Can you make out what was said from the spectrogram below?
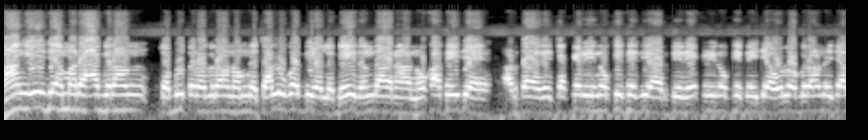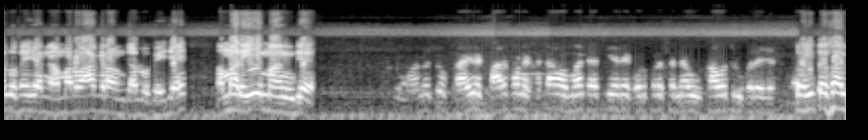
માંગ એ છે, અમારે આ ગ્રાઉન્ડ, ચબુતરા ગ્રાઉન્ડ અમને ચાલુ કરી દે એટલે બે ધંધા નોખા થઈ જાય. અડધા ચકેરી નોખી થઈ જાય, અડધી રેકડી નોખી થઈ જાય, ઓલો ગ્રાઉન્ડ ચાલુ થઈ જાય ને અમારો આ ગ્રાઉન્ડ ચાલુ થઈ જાય. અમારે એ માંગ છે. માનો છો પ્રાઇવેટ પાર્કોને ખટાવવા માટે અત્યારે કોર્પોરેશન આવું કાવતરું કરે છે? તો એ તો સાહેબ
